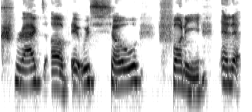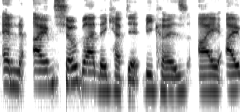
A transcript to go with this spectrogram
cracked up. It was so funny and and I am so glad they kept it because I I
